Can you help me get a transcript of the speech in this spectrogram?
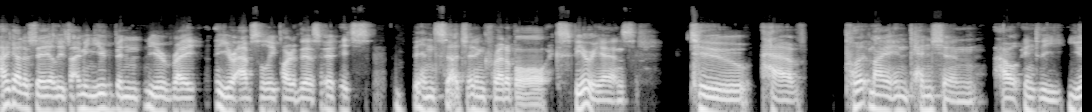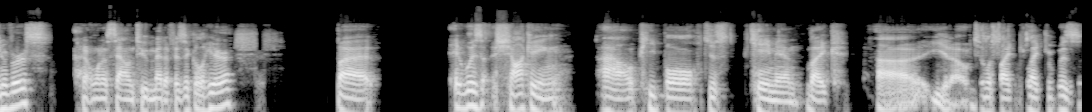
I gotta say, at least, I mean, you've been, you're right, you're absolutely part of this. It, it's been such an incredible experience to have put my intention out into the universe. I don't want to sound too metaphysical here, but it was shocking how people just came in like uh, you know just like like it was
